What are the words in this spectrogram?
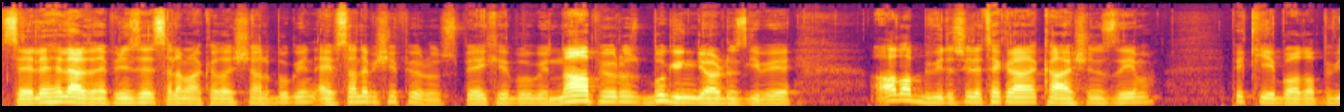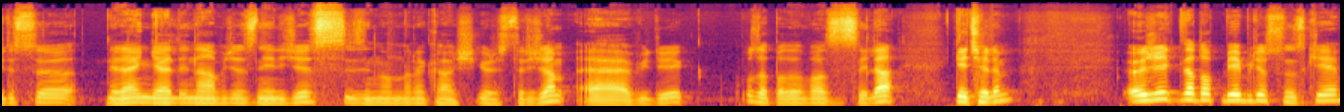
SLH'lerden hepinize selam arkadaşlar. Bugün efsane bir şey yapıyoruz. Peki bugün ne yapıyoruz? Bugün gördüğünüz gibi Adobe videosuyla tekrar karşınızdayım. Peki bu Adobe videosu neden geldi, ne yapacağız, ne edeceğiz? Sizin onlara karşı göstereceğim. Ee, videoyu uzatmadan fazlasıyla geçelim. Öncelikle Adobe'ye biliyorsunuz ki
